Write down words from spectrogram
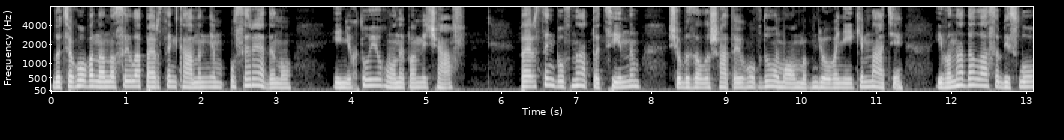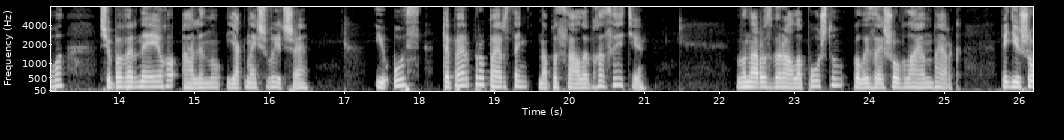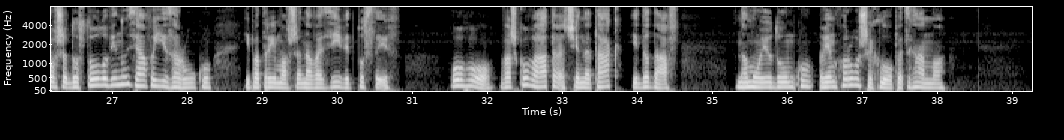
До цього вона носила перстень каменем усередину, і ніхто його не помічав. Перстень був надто цінним, щоб залишати його вдома у мебльованій кімнаті, і вона дала собі слово, що поверне його Алену якнайшвидше. І ось тепер про перстень написали в газеті. Вона розбирала пошту, коли зайшов Лайонберг. Підійшовши до столу, він узяв її за руку і, потримавши на вазі, відпустив. Ого, важкувато, чи не так? і додав. На мою думку, він хороший хлопець, Ганно.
